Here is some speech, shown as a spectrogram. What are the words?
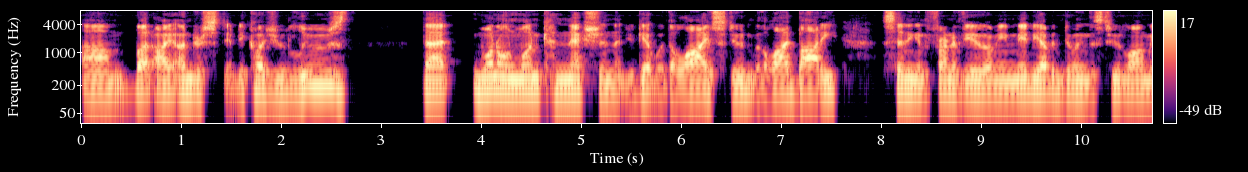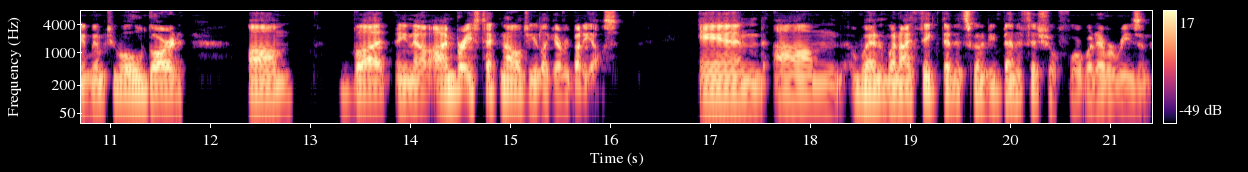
um, but i understand because you lose that one-on-one connection that you get with a live student with a live body sitting in front of you. I mean maybe i've been doing this too long maybe i'm too old guard um, but you know i embrace technology like everybody else. And um, when when I think that it's going to be beneficial for whatever reason,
